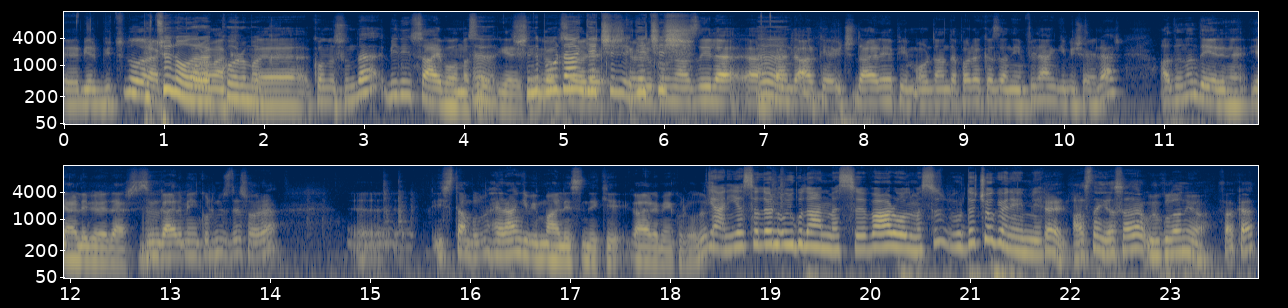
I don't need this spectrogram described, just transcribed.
e, bir bütün olarak, bütün olarak korumak, korumak. E, konusunda bilinç sahibi olması evet. gerekiyor. Şimdi buradan Yoksa geçiş geçiş nazlıyla ah, evet. ben de arkaya üç daire yapayım oradan da para kazanayım falan gibi şeyler adının değerini yerle bir eder. Sizin evet. gayrimenkulünüz de sonra e, İstanbul'un herhangi bir mahallesindeki gayrimenkul olur. Yani yasaların uygulanması, var olması burada çok önemli. Evet, aslında yasalar uygulanıyor. Fakat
